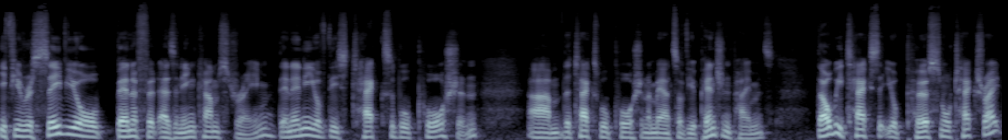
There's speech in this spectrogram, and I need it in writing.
if you receive your benefit as an income stream, then any of this taxable portion, um, the taxable portion amounts of your pension payments, they'll be taxed at your personal tax rate,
